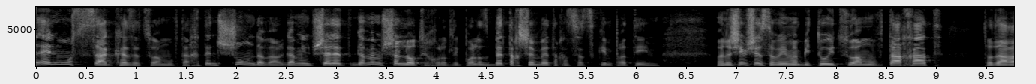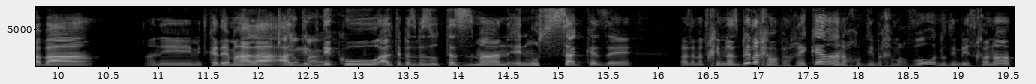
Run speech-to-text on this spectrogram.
אין מושג כזה תשואה מובטחת, אין שום דבר. גם ממשלת, גם ממשלות יכולות ליפול, אז בטח שבטח עסקים פרטיים. ואנשים שמסתובבים עם הביטוי תשואה מובטחת, תודה רבה, אני מתקדם הלאה, אל מה- תבדקו, אל תבזבזו את הזמן, אין מושג כזה. ואז הם מתחילים להסביר לכם, אבל רגע, אנחנו נותנים לכם ערבות, נותנים ביטחונות.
